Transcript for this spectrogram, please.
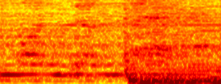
I'm on the next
